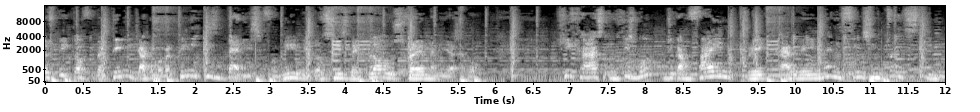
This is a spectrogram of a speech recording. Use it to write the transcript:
To speak of Bertini, Giacomo Bertini is very easy for me because he's the close friend many years ago. He has in his book you can find Rick Harvey many things interesting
